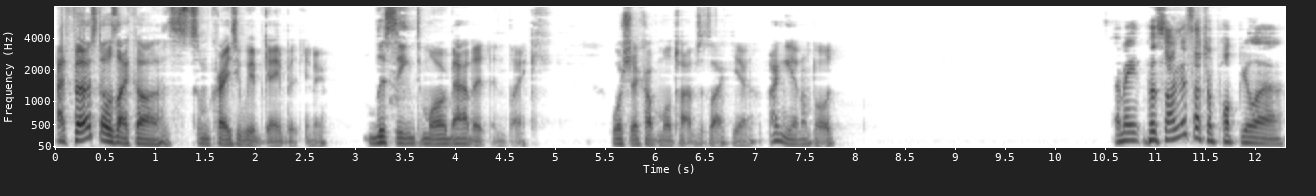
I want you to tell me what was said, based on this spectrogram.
at first I was like, oh, it's some crazy weird game, but you know, listening to more about it and like watching it a couple more times, it's like, yeah, I can get on board. I mean, Persona is such a popular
